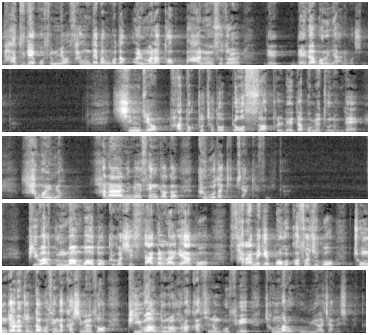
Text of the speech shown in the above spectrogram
바둑의 고수는요, 상대방보다 얼마나 더 많은 수들을 내, 내다보느냐 하는 것입니다. 심지어 바둑조차도 몇 수 앞을 내다보며 두는데 하물며 하나님의 생각은 그보다 깊지 않겠습니까? 비와 눈만 보아도 그것이 싹을 나게 하고 사람에게 먹을 것을 주고 종자를 준다고 생각하시면서 비와 눈을 허락하시는 모습이 정말 오묘하지 않으십니까?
